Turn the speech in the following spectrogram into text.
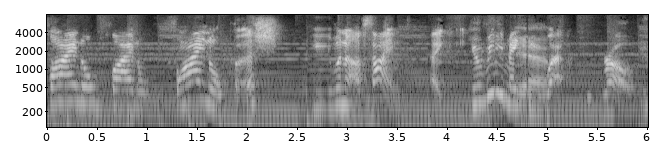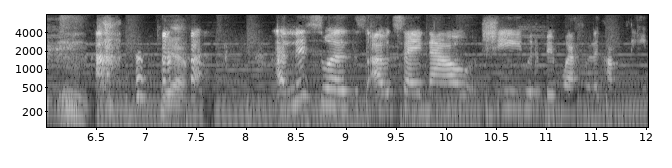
final, final, final push, you wouldn't have signed. Like you're really making yeah. work role. yeah. And this was, I would say, now she would have been working with the company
